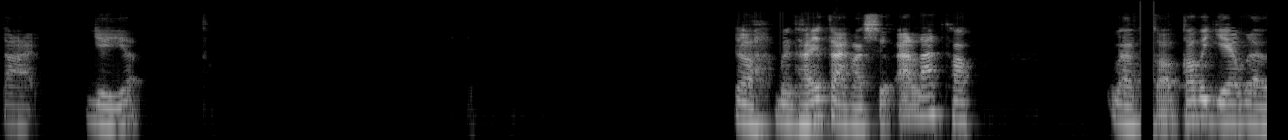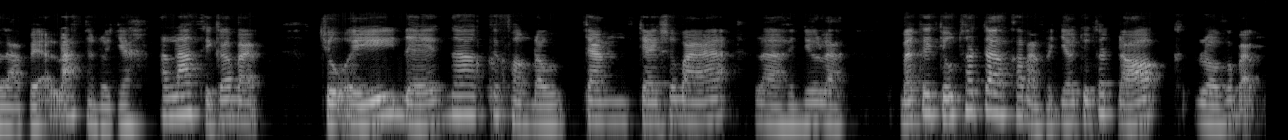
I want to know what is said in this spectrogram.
tại gì á? Rồi mình thấy toàn là sự Atlas không và có, có video là làm về Atlas rồi nha. Atlas thì các bạn chú ý đến ờ, cái phần đầu trang trang số 3 là hình như là mấy cái chú thích đó các bạn phải nhớ chú thích đó rồi các bạn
